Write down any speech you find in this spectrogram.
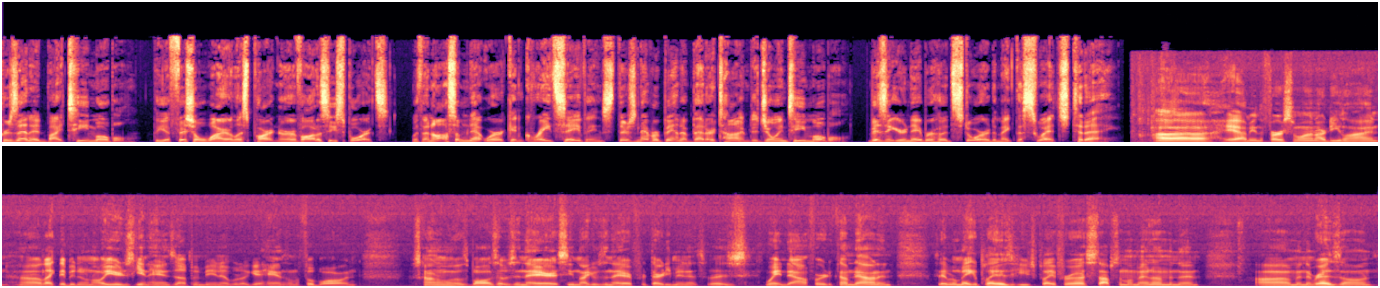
Presented by T Mobile, the official wireless partner of Audacy Sports. With an awesome network and great savings, there's never been a better time to join T Mobile. Visit your neighborhood store to make the switch today. Uh, yeah, I mean, the first one, our D line, uh, like they've been doing all year, just getting hands up and being able to get hands on the football. And it's kind of one of those balls that was in the air. It seemed like it was in the air for 30 minutes, but just waiting down for it to come down and was able to make a play. It was a huge play for us, stop some momentum, and then um, in the red zone,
